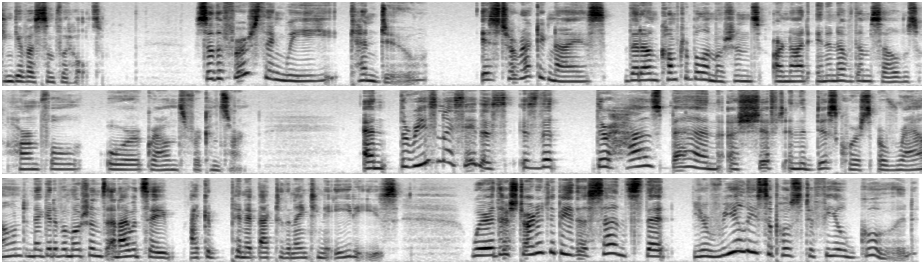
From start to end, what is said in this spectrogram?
can give us some footholds. So, the first thing we can do is to recognize that uncomfortable emotions are not in and of themselves harmful or grounds for concern. And the reason I say this is that there has been a shift in the discourse around negative emotions, and I would say I could pin it back to the 1980s, where there started to be this sense that you're really supposed to feel good,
